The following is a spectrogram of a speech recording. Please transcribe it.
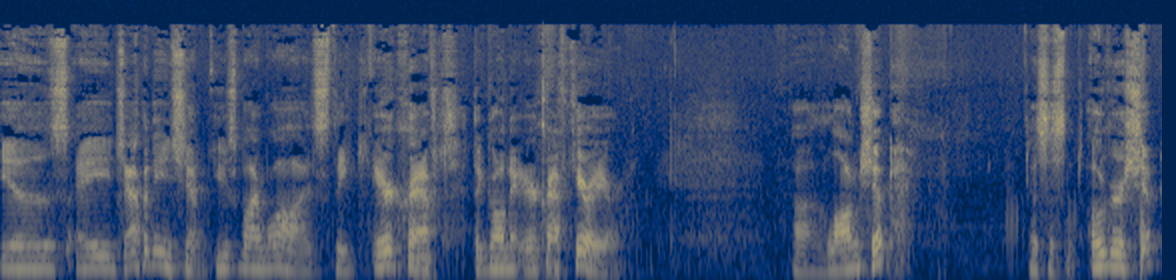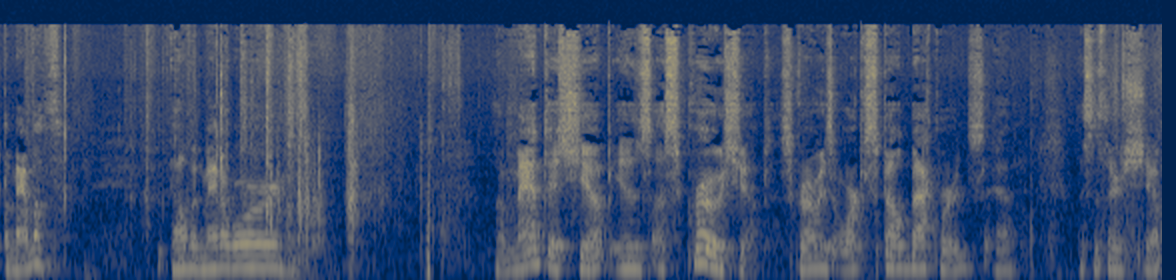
is a Japanese ship used by WAS, the aircraft that go on the aircraft carrier. Uh, Longship. This is an ogre ship, the Mammoth. Elven Man-O-War. The Mantis ship is a Scro ship. Scro is orc spelled backwards. And this is their ship.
